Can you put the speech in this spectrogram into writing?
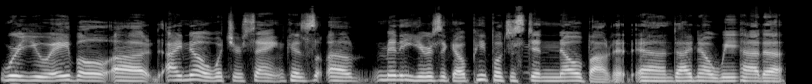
were you able? Uh, I know what you're saying because uh, many years ago, people just didn't know about it, and I know we had a.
